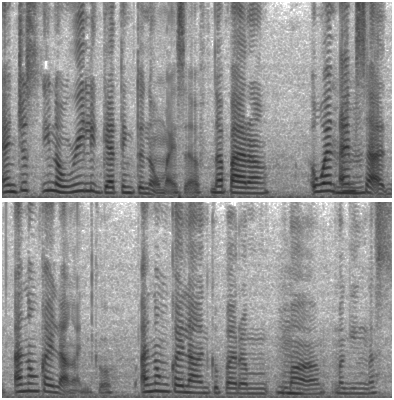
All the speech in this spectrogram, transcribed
And just, you know, really getting to know myself. Na parang, when I'm Mhm. sad, anong kailangan ko? Anong kailangan ko para Mm. ma- maging mas,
